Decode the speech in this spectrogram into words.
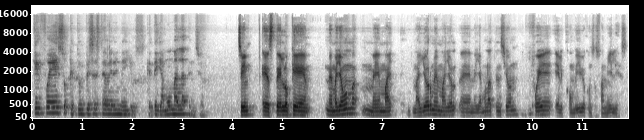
¿Qué fue eso que tú empezaste a ver en ellos que te llamó más la atención? Sí, este, lo que me llamó, me, mayor, me, mayor, eh, me llamó la atención fue el convivio con sus familias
